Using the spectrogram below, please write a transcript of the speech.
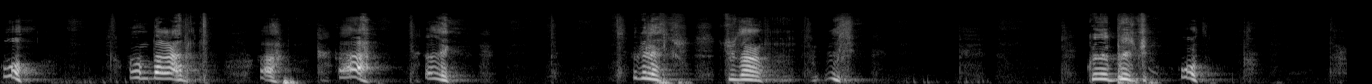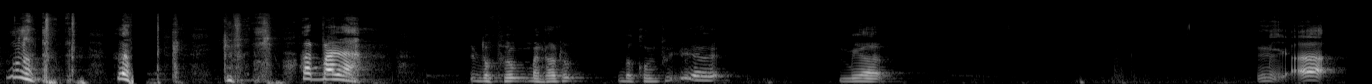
Oh, ho imparato a, a, le, le studenti, quelle peggio, oh, non la che faccio a ballare. Il dottore mi ha dato da consigliere mi ha,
